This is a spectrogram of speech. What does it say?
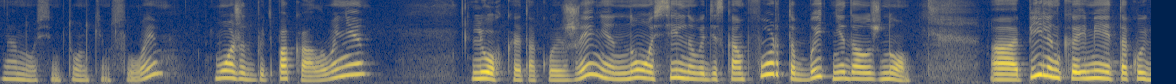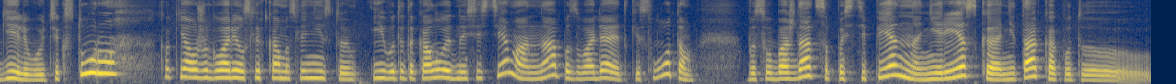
Наносим тонким слоем. Может быть покалывание, легкое такое жжение, но сильного дискомфорта быть не должно. А, пилинг имеет такую гелевую текстуру, как я уже говорила, слегка маслянистую. И вот эта коллоидная система, она позволяет кислотам высвобождаться постепенно, не резко, не так, как вот, э,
